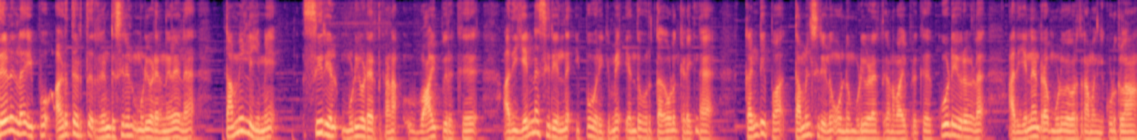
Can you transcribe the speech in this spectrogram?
தெலுங்கில் இப்போது அடுத்தடுத்து ரெண்டு சீரியல் முடிவடைகிற நிலையில் தமிழ்லேயுமே சீரியல் முடிவடைகிறதுக்கான வாய்ப்பு இருக்குது அது என்ன சீரியல்னு இப்போ வரைக்குமே எந்த ஒரு தகவலும் கிடைக்கல. கண்டிப்பாக தமிழ் சீரியலும் ஒன்று முடிவடைகிறதுக்கான வாய்ப்பு இருக்குது கூடிய விரைவில் அது என்னன்ற முழு விவரத்தை நம்ம இங்கே கொடுக்கலாம்.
